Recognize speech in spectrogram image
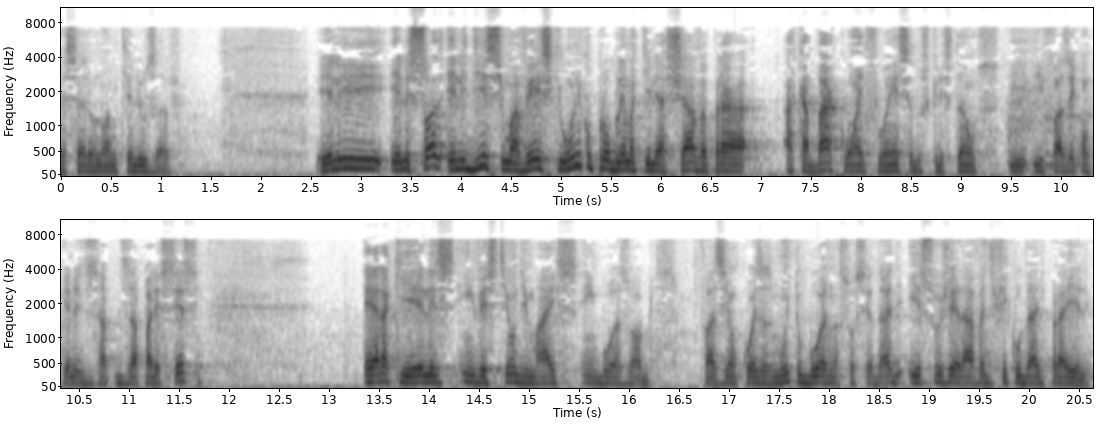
Esse era o nome que ele usava. Ele, ele, só, ele disse uma vez que o único problema que ele achava para acabar com a influência dos cristãos e, e fazer com que eles desaparecessem, era que eles investiam demais em boas obras, faziam coisas muito boas na sociedade e isso gerava dificuldade para ele.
